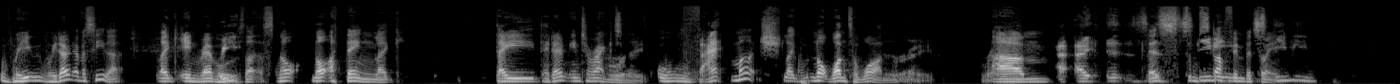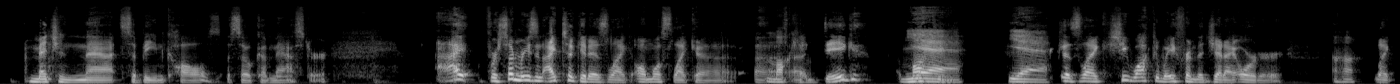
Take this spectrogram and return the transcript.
We we don't ever see that like in Rebels. We, that's not not a thing. Like they they don't interact right. all that much. Like not one to one. Right. Right. Um, I, I there's some stuff in between. Stevie mentioned that Sabine calls Ahsoka master. I for some reason I took it as like almost like a, a, a dig, mocking. yeah, yeah. Because like she walked away from the Jedi Order, uh-huh. like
